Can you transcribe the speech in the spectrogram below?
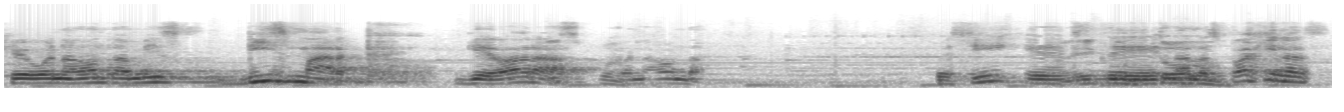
Qué buena onda, Miss Bismarck Guevara. Bismarck. Buena onda. Pues sí, este, a las páginas,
